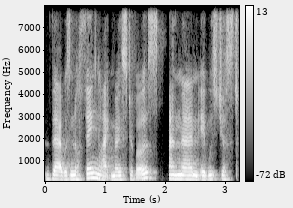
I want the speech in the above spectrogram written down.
there was nothing like most of us and then it was just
